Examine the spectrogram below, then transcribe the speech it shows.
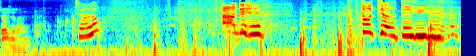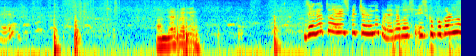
चलो चलाए चलो। आगे है। तो चलते ही हैं। हम जाए पहले? जगह तो है इस पे चढ़ना पड़ेगा बस इसको पकड़ लो।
